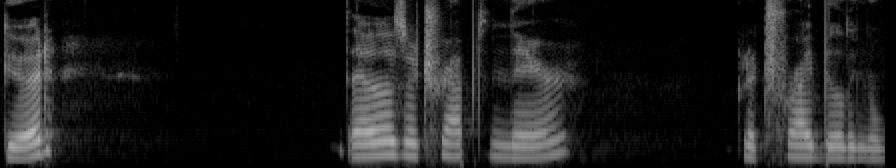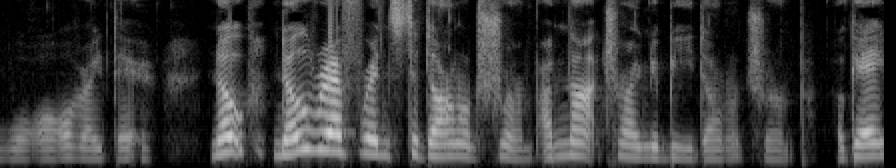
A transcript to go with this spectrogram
Good. Those are trapped in there. I'm going to try building a wall right there. No, no reference to Donald Trump. I'm not trying to be Donald Trump. Okay?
